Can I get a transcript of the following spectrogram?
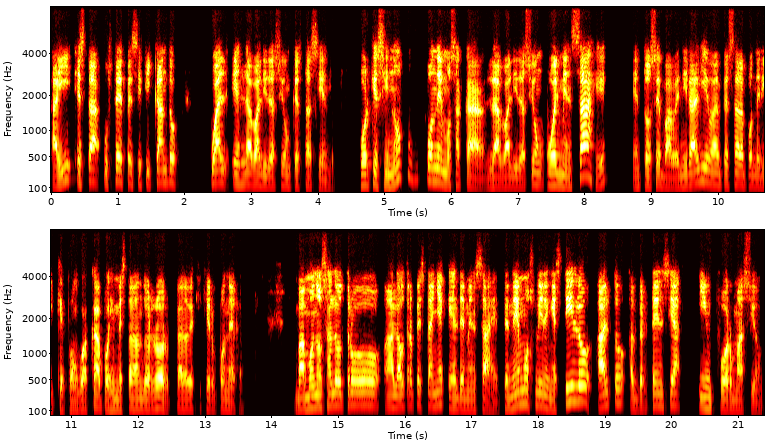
ahí está usted especificando cuál es la validación que está haciendo. Porque si no ponemos acá la validación o el mensaje, entonces va a venir alguien y va a empezar a poner, ¿y qué pongo acá? Pues me está dando error cada vez que quiero ponerlo. Vámonos al otro, a la otra pestaña que es el de mensaje. Tenemos, miren, estilo, alto, advertencia, información.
